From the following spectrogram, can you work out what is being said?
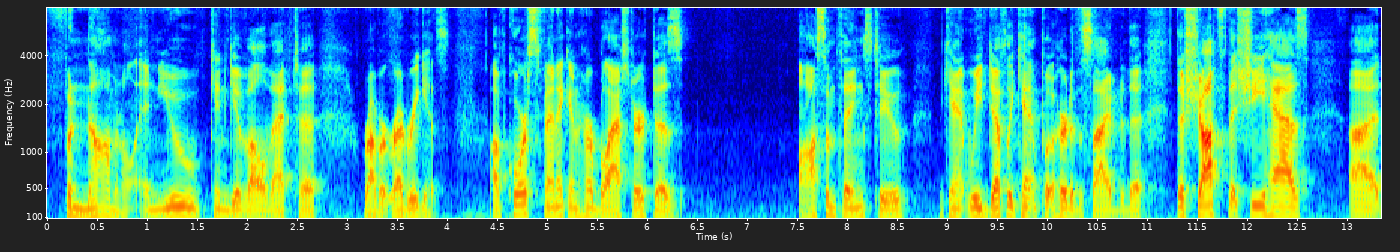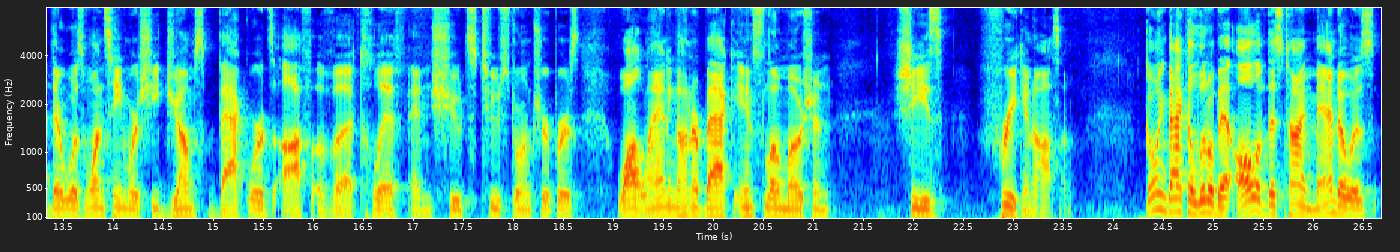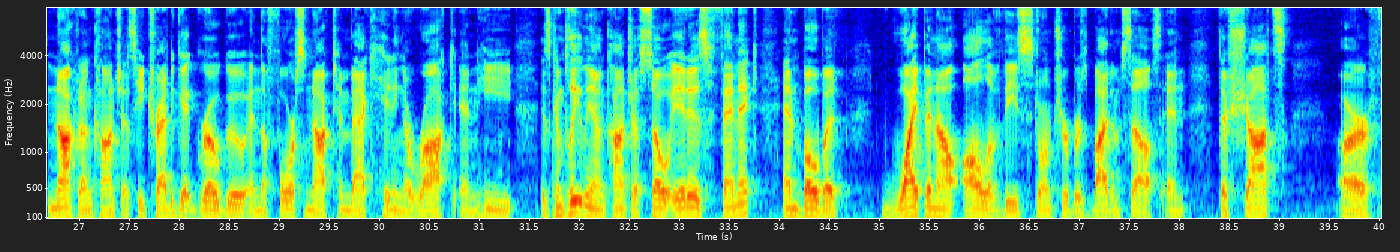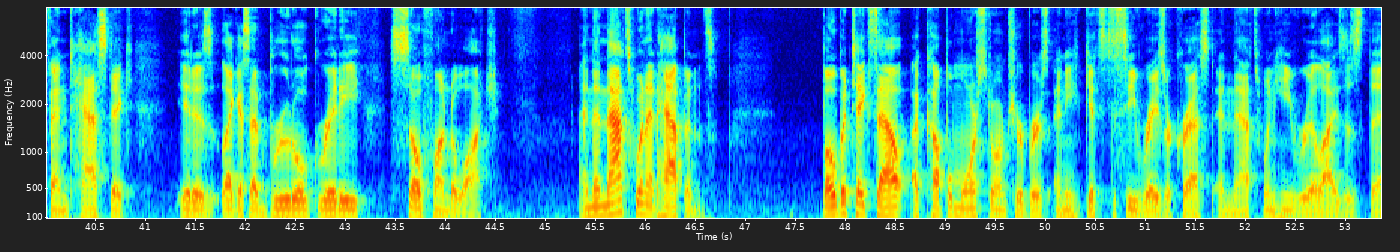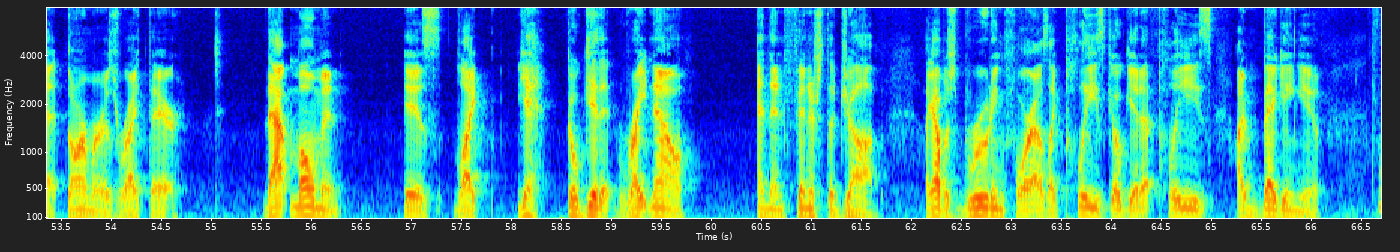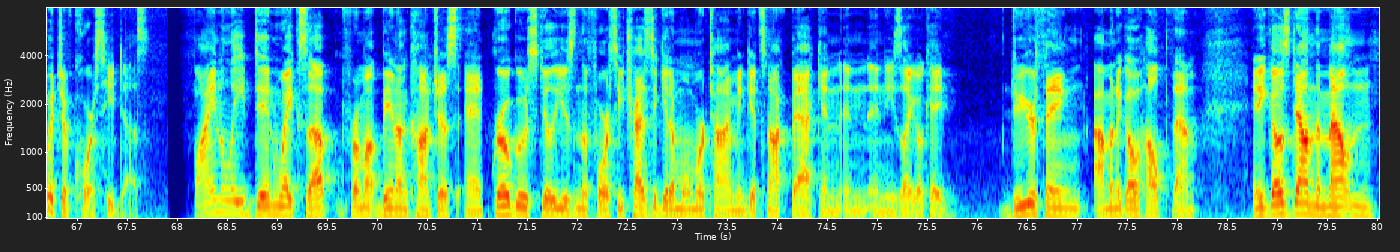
phenomenal. And you can give all that to Robert Rodriguez. Of course, Fennec and her blaster does awesome things too. We can't we definitely can't put her to the side. The the shots that she has uh, there was one scene where she jumps backwards off of a cliff and shoots two stormtroopers while landing on her back in slow motion. She's freaking awesome. Going back a little bit, all of this time, Mando is knocked unconscious. He tried to get Grogu, and the Force knocked him back, hitting a rock, and he is completely unconscious. So it is Fennec and Boba wiping out all of these stormtroopers by themselves, and the shots are fantastic. It is, like I said, brutal, gritty, so fun to watch. And then that's when it happens. Boba takes out a couple more stormtroopers and he gets to see Razor Crest, and that's when he realizes that armor is right there. That moment is like, yeah, go get it right now and then finish the job. Like I was rooting for it. I was like, please go get it. Please. I'm begging you. Which of course he does. Finally, Din wakes up from uh, being unconscious, and Grogu is still using the Force. He tries to get him one more time and gets knocked back, and, and, and he's like, okay, do your thing. I'm going to go help them. And he goes down the mountain.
